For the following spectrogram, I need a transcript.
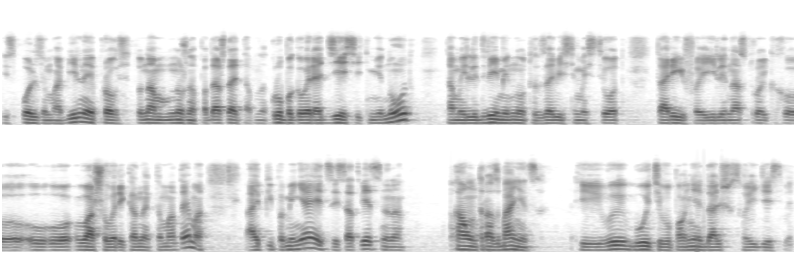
используем мобильные прокси, то нам нужно подождать, там, грубо говоря, 10 минут там, или 2 минуты в зависимости от тарифа или настройках вашего реконнекта модема. IP поменяется и, соответственно, аккаунт разбанится, и вы будете выполнять дальше свои действия.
